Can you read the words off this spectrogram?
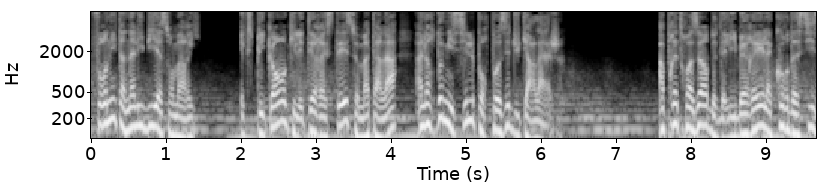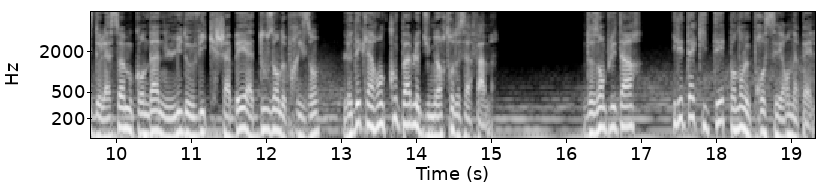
fournit un alibi à son mari, expliquant qu'il était resté ce matin-là à leur domicile pour poser du carrelage. Après trois heures de délibéré, la cour d'assises de la Somme condamne Ludovic Chabet à 12 ans de prison le déclarant coupable du meurtre de sa femme. Deux ans plus tard, il est acquitté pendant le procès en appel.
